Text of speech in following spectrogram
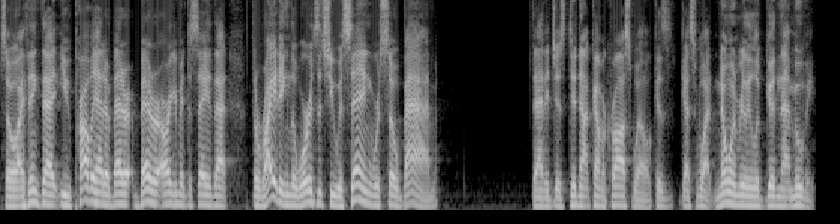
So I think that you probably had a better better argument to say that the writing, the words that she was saying were so bad that it just did not come across well because guess what? No one really looked good in that movie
